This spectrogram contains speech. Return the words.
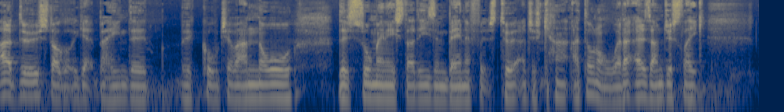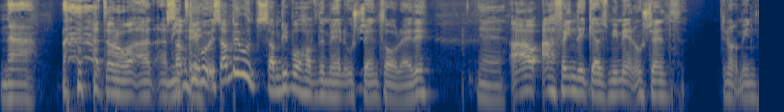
I do struggle to get behind the the culture. I know there's so many studies and benefits to it. I just can't. I don't know what it is. I'm just like, nah. I don't know what I, I need Some to. people, some people, some people have the mental strength already. yeah, I, I find it gives me mental strength. Do you know what I mean?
